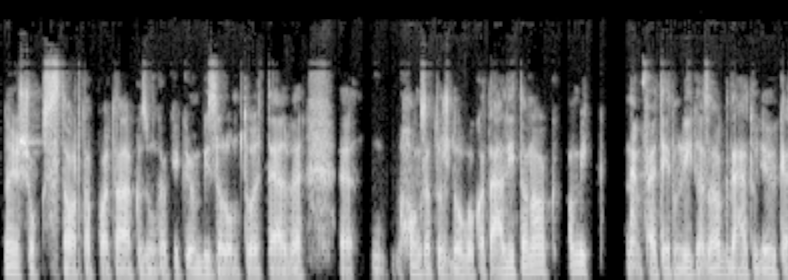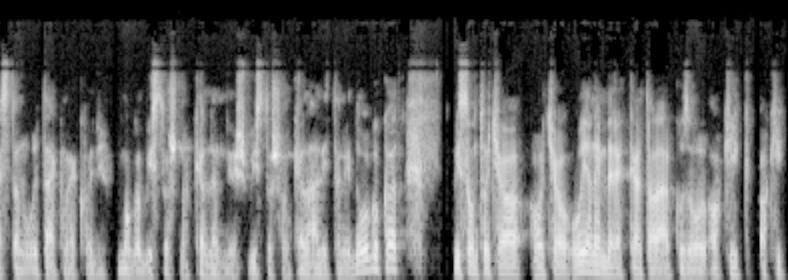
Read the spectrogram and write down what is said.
nagyon sok startuppal találkozunk, akik önbizalomtól telve eh, hangzatos dolgokat állítanak, amik nem feltétlenül igazak, de hát ugye ők ezt tanulták meg, hogy magabiztosnak kell lenni, és biztosan kell állítani dolgokat. Viszont, hogyha, hogyha olyan emberekkel találkozol, akik, akik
